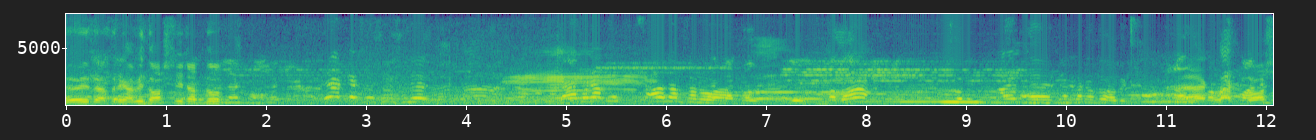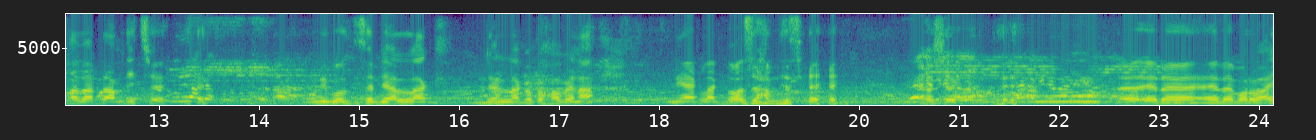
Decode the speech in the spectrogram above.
দুই দাঁতের গাভি দশ লিটার দুধ। এক লাখ দশ হাজার দাম দিচ্ছে উনি বলতেছে দেড় লাখ দেড় লাখও তো হবে না উনি এক লাখ দশ দাম দিচ্ছে এটা বড় ভাই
